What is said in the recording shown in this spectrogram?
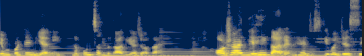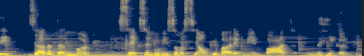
इम्पोर्टेंट यानी नपुंसक बता दिया जाता है। और शायद यही कारण है जिसकी वजह से ज़्यादातर मर्द सेक्स से जुड़ी समस्याओं के बारे में बात नहीं करते।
